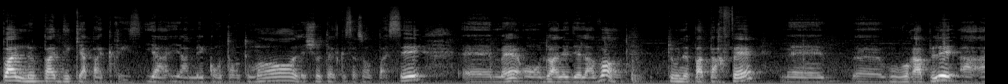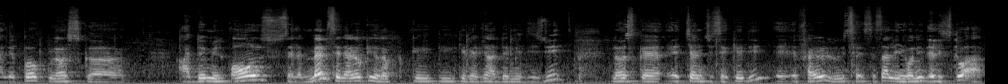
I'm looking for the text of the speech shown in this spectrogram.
pas ne pas dire qu'il n'y a pas crise. Il y a, il y a mécontentement, les choses telles que ça sont passées, mais on doit aller de l'avant. Tout n'est pas parfait, mais vous vous rappelez, à l'époque, lorsque en 2011, c'est le même scénario qui, revient en 2018, lorsque Etienne Tshisekedi, et, c'est ça l'ironie de l'histoire,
